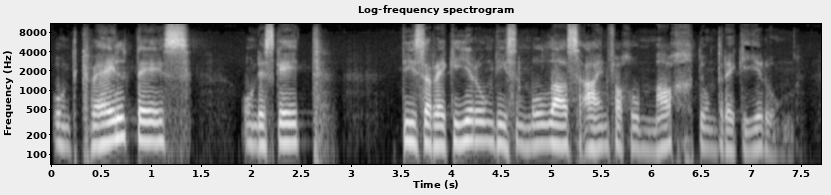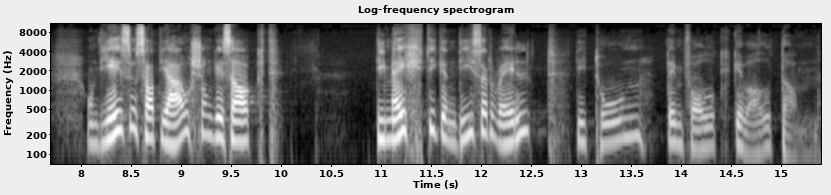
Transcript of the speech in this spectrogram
und quält es und es geht dieser Regierung, diesen Mullahs einfach um Macht und Regierung. Und Jesus hat ja auch schon gesagt, die Mächtigen dieser Welt, die tun dem Volk Gewalt an.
